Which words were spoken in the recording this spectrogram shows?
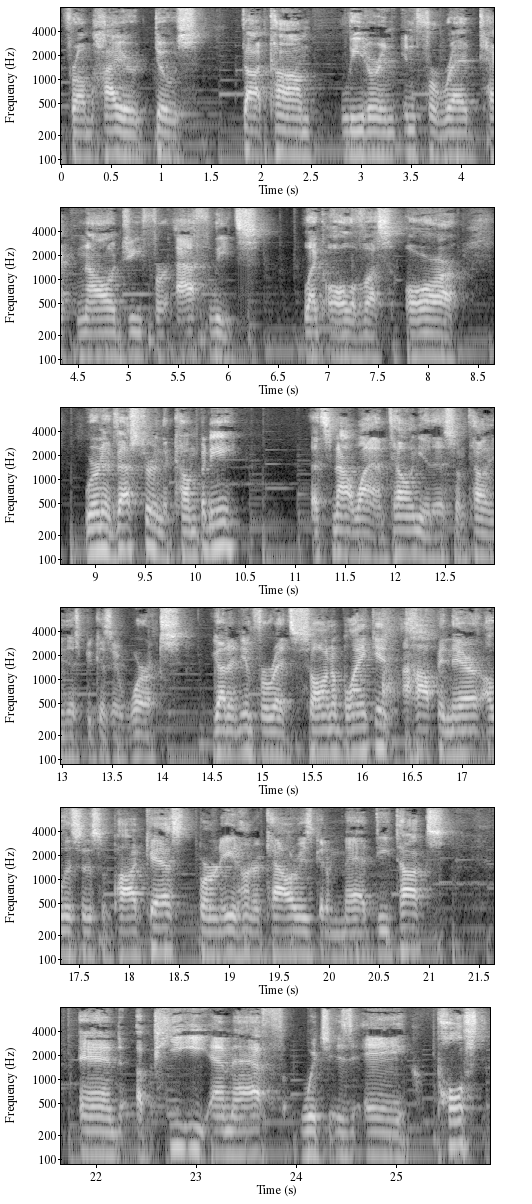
from higherdose.com leader in infrared technology for athletes like all of us are. We're an investor in the company. That's not why I'm telling you this. I'm telling you this because it works. Got an infrared sauna blanket. I hop in there, I'll listen to some podcasts, burn 800 calories, get a mad detox, and a PEMF, which is a pulsed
